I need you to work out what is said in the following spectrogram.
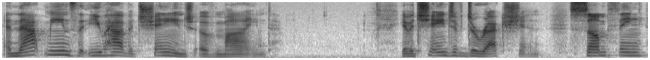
And that means that you have a change of mind. You have a change of direction. Something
